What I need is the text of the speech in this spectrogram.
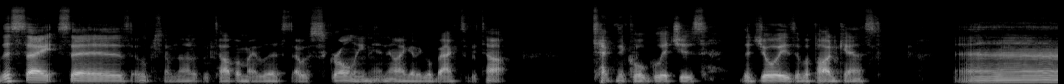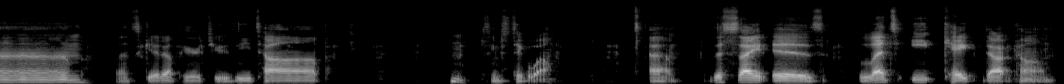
This site says, oops, I'm not at the top of my list. I was scrolling and now I got to go back to the top. Technical glitches, the joys of a podcast. Um, let's get up here to the top. Hmm, seems to take a while. Um, this site is let'seatcake.com.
